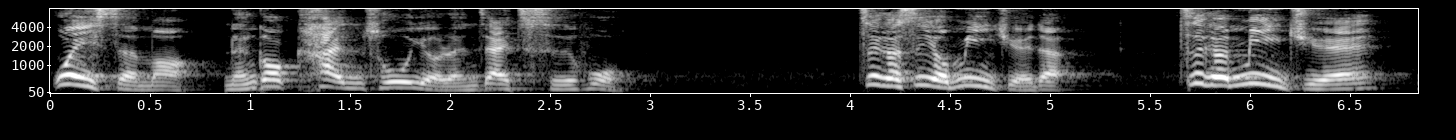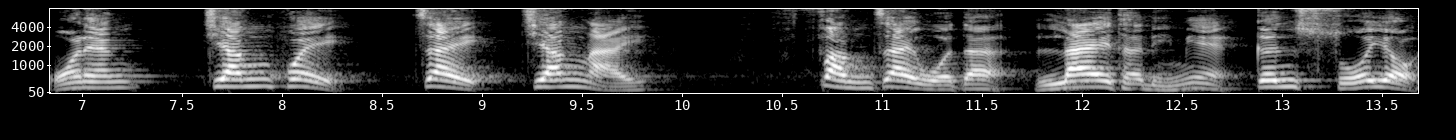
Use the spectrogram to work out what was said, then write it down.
为什么能够看出有人在吃货？这个是有秘诀的。这个秘诀，王良将会在将来放在我的 Light 里面，跟所有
